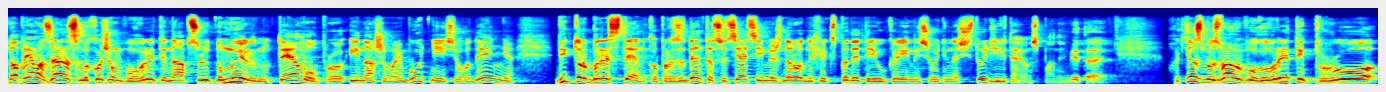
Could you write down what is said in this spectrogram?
Ну а прямо зараз ми хочемо поговорити на абсолютно мирну тему про і наше майбутнє, і сьогодення. Віктор Берестенко, президент Асоціації міжнародних експедиторів України, сьогодні в нашій студії. Вітаю вас, пане. Вітаю. Хотілося б з вами поговорити про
